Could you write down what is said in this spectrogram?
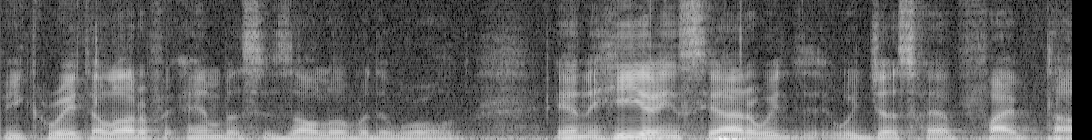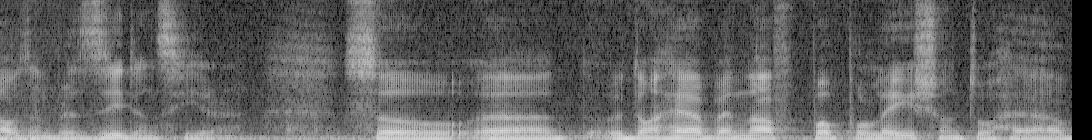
We create a lot of embassies all over the world. And here in Seattle, we, we just have 5,000 Brazilians here. So uh, we don't have enough population to have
